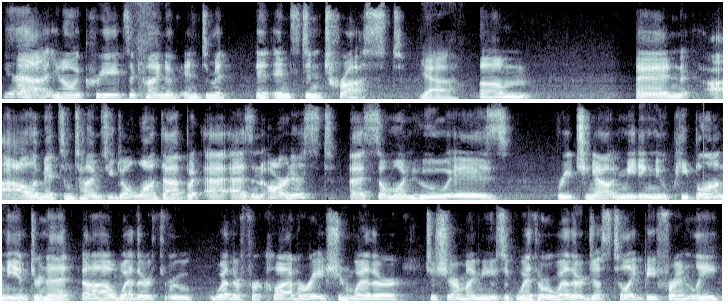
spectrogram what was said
yeah, you know, it creates a kind of intimate, i- instant trust. Yeah. Um, and I'll admit sometimes you don't want that, but a- as an artist, as someone who is reaching out and meeting new people on the internet, uh, whether through whether for collaboration, whether to share my music with, or whether just to like be friendly,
